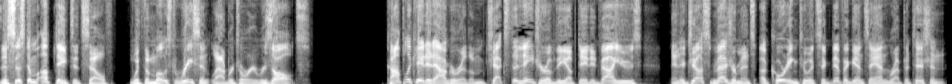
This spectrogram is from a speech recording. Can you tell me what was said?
the system updates itself with the most recent laboratory results. Complicated algorithm checks the nature of the updated values and adjusts measurements according to its significance and repetition.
